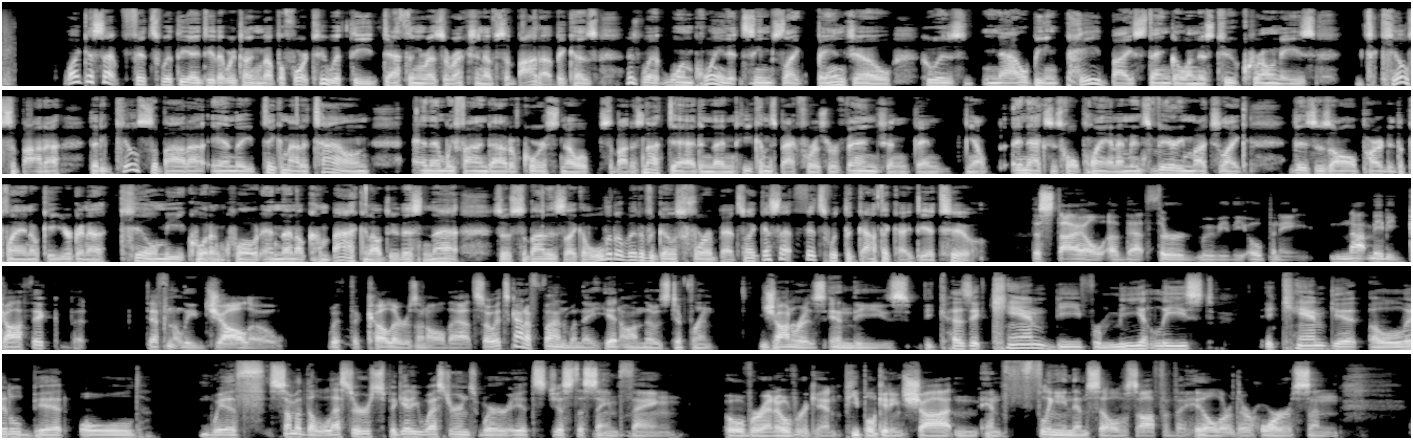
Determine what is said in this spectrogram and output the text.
Well, I guess that fits with the idea that we are talking about before too, with the death and resurrection of Sabata, because there's at one point it seems like Banjo, who is now being paid by Stengel and his two cronies to kill Sabata, that he kills Sabata and they take him out of town. And then we find out, of course, no, Sabata's not dead. And then he comes back for his revenge and then, you know, enacts his whole plan. I mean, it's very much like this is all part of the plan. Okay, you're going to kill me, quote unquote, and then I'll come back and I'll do this and that. So Sabata's like a little bit of a ghost for a bit. So I guess that fits with the gothic idea too. The style of that third movie, the opening, not maybe gothic, but definitely giallo with the colors and all that. So it's kind of fun when they hit on those different genres in these because it can be, for me at least, it can get a little bit old with some of the lesser spaghetti westerns where it's just the same thing over and over again. People getting shot and, and flinging themselves off of a hill or their horse and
